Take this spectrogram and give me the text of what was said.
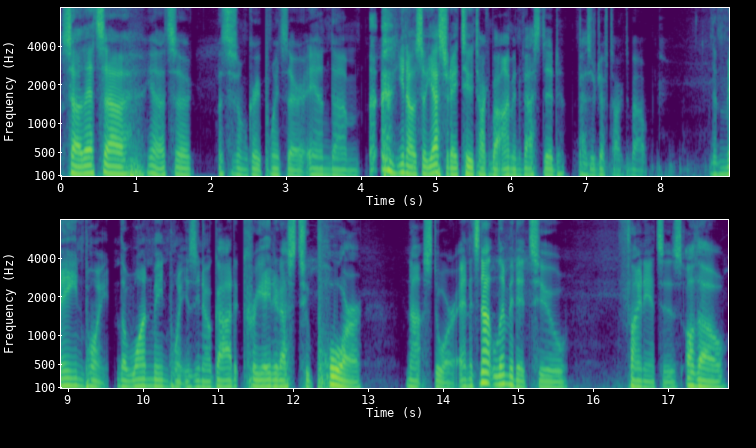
So that's uh yeah, that's a that's some great points there. And um you know, so yesterday too talking about I'm invested, Pastor Jeff talked about the main point, the one main point is, you know, God created us to pour, not store. And it's not limited to finances, although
